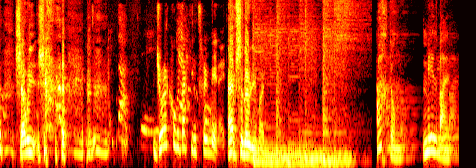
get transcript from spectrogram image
Shall we? Shall... Do you want to call me back in two minutes? Absolutely, mate. Achtung, Millwall.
